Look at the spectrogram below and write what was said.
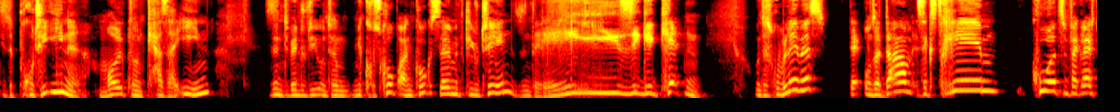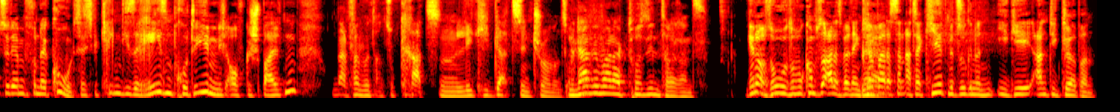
diese Proteine, Molke und Casein, sind, wenn du die unter dem Mikroskop anguckst, selber mit Gluten, sind riesige Ketten. Und das Problem ist, der, unser Darm ist extrem kurz im Vergleich zu dem von der Kuh. Das heißt, wir kriegen diese Riesenproteine nicht aufgespalten und dann fangen wir uns an zu kratzen, Leaky Gut Syndrome und so. Und dann haben wir mal Laktoseintoleranz. Genau, so, so bekommst du alles, weil dein Körper Ja. das dann attackiert mit sogenannten IG-Antikörpern.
